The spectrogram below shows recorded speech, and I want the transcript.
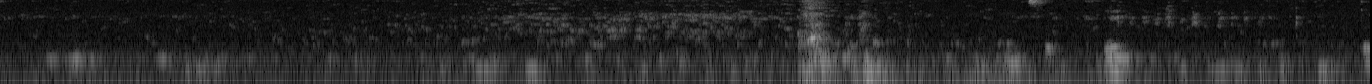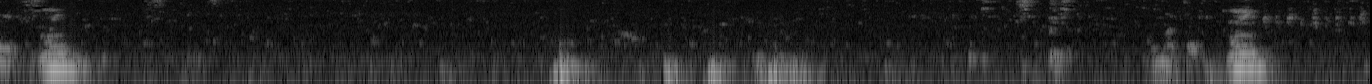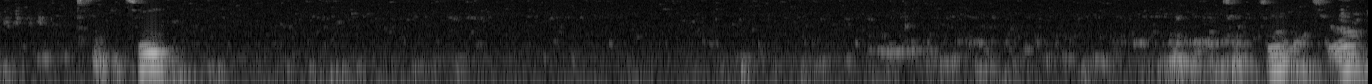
Number Thirty-nine. Number thirty-nine. Twenty-two. Alright, Twenty-two, last row.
